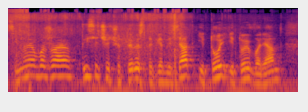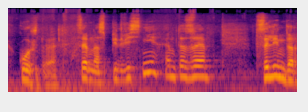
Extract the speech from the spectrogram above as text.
ціну, я вважаю. 1450 і той, і той варіант коштує. Це в нас підвісні МТЗ. Циліндр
